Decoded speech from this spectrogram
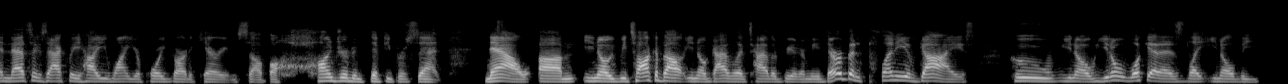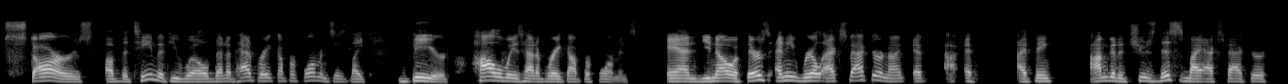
And that's exactly how you want your point guard to carry himself 150%. Now, um, you know, we talk about, you know, guys like Tyler Beard. I mean, there have been plenty of guys who, you know, you don't look at as like, you know, the stars of the team, if you will, that have had breakout performances like Beard. Holloway's had a breakout performance. And, you know, if there's any real X factor, and I, if, if I think I'm going to choose this as my X factor,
